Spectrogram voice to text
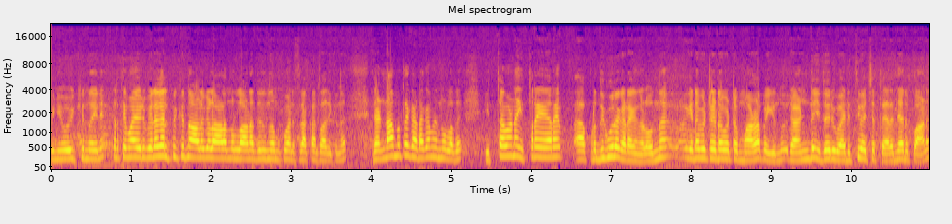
വിനിയോഗിക്കുന്നതിന് കൃത്യമായ ഒരു വില കൽപ്പിക്കുന്ന ആളുകളാണെന്നുള്ളതാണ് അതിൽ നിന്ന് നമുക്ക് മനസ്സിലാക്കാൻ സാധിക്കുന്നത്. രണ്ടാമത്തെ ഘടകം എന്നുള്ളത് ഇത്തവണ ഇത്രയേറെ പ്രതികൂല ഘടകങ്ങൾ. ഒന്ന് ഇടവിട്ട് ഇടവിട്ട് മഴ പെയ്യുന്നു. രണ്ട് ഇതൊരു വരുത്തി വെച്ച തെരഞ്ഞെടുപ്പാണ്.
